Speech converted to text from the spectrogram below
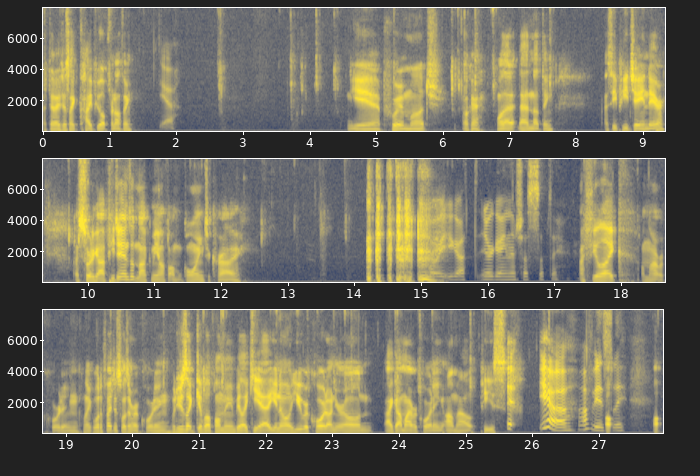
Did I just like hype you up for nothing? Yeah. Yeah, pretty much. Okay. Well, that, that had nothing. I see PJ in there. I swear to God, if PJ ends up knocking me off, I'm going to cry. oh wait, you got you're getting the chests up there. I feel like I'm not recording. Like, what if I just wasn't recording? Would you just like give up on me and be like, yeah, you know, you record on your own. I got my recording. I'm out. Peace. Eh, yeah, obviously. Oh, oh.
